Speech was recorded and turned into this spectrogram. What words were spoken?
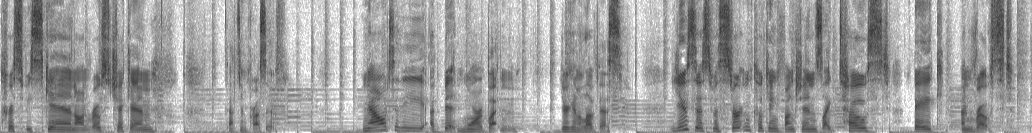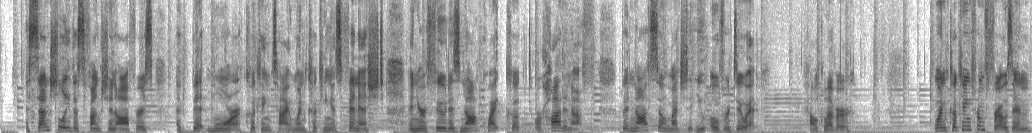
crispy skin on roast chicken. That's impressive. Now to the a bit more button. You're gonna love this. Use this with certain cooking functions like toast, bake, and roast. Essentially, this function offers a bit more cooking time when cooking is finished and your food is not quite cooked or hot enough, but not so much that you overdo it. How clever. When cooking from frozen,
